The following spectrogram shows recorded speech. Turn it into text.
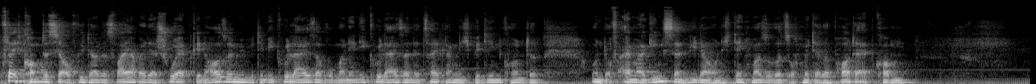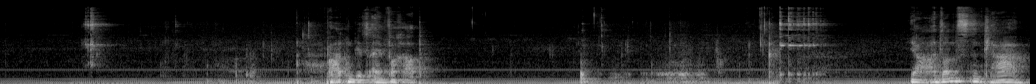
vielleicht kommt es ja auch wieder, das war ja bei der Schuh-App genauso wie mit dem Equalizer, wo man den Equalizer eine Zeit lang nicht bedienen konnte. Und auf einmal ging es dann wieder und ich denke mal, so wird es auch mit der Reporter-App kommen. Warten wir jetzt einfach ab. Ja, ansonsten klar,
